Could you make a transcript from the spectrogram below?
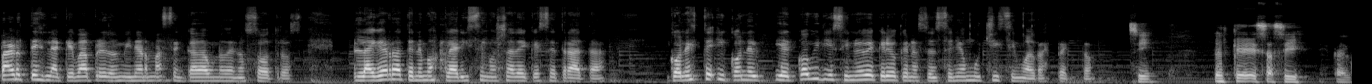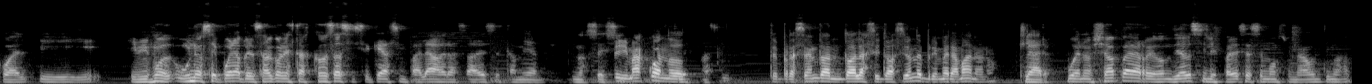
parte es la que va a predominar más en cada uno de nosotros. En la guerra tenemos clarísimo ya de qué se trata. Con este y con el, y el COVID-19 creo que nos enseñó muchísimo al respecto. Sí, es que es así, tal cual. Y, y mismo uno se pone a pensar con estas cosas y se queda sin palabras a veces también. No sé si. Sí, más cuando te presentan toda la situación de primera mano, ¿no? Claro. Bueno, ya para redondear, si les parece, hacemos una última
